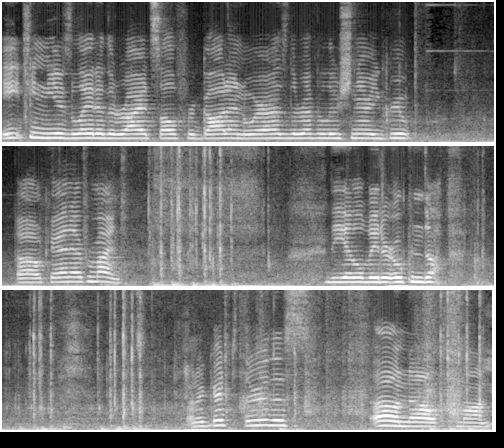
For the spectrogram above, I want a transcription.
18 years later, the riots all forgotten, whereas the revolutionary group. Uh, okay, never mind. The elevator opened up. I'm gonna get through this? Oh no, come on.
